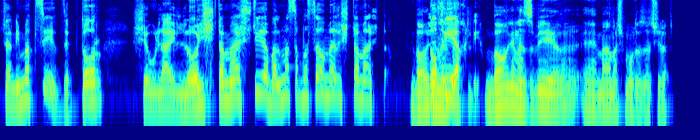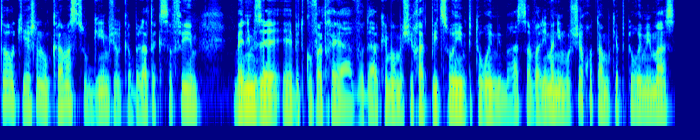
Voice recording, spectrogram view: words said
שאני מפסיד. זה פטור שאולי לא השתמשתי, אבל מס הכנסה אומר השתמשת. תוכיח. לי. בואו רגע נסביר uh, מה המשמעות הזאת של הפטור, כי יש לנו כמה סוגים של קבלת הכספים, בין אם זה uh, בתקופת חיי העבודה, כמו משיכת פיצויים פטורים ממס, אבל אם אני מושך אותם כפטורים ממס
